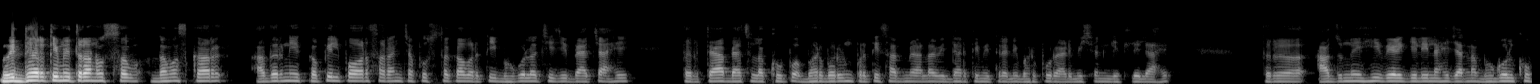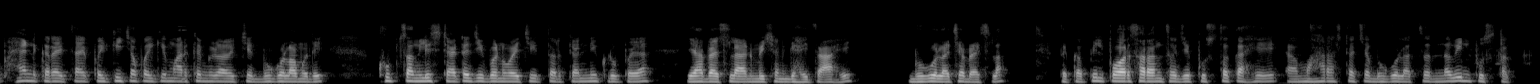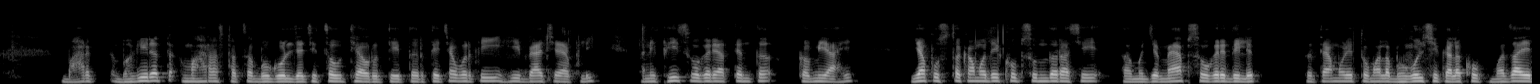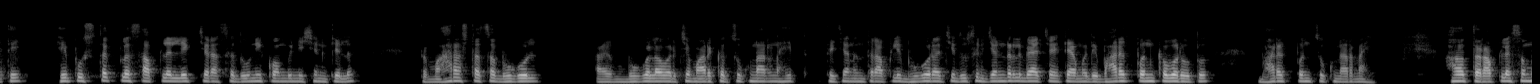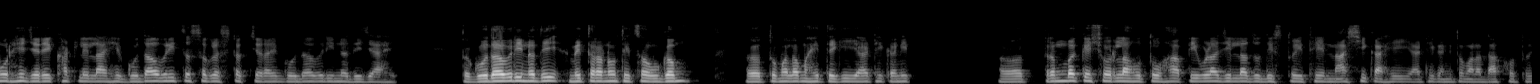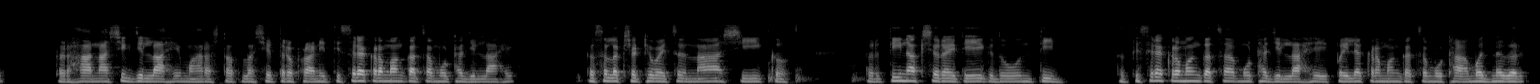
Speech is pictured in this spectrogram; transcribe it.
विद्यार्थी मित्रांनो स नमस्कार. आदरणीय कपिल पवार सरांच्या पुस्तकावरती भूगोलाची जी बॅच आहे, तर त्या बॅचला खूप भरभरून प्रतिसाद मिळाला. विद्यार्थी मित्रांनी भरपूर ॲडमिशन घेतलेले आहेत. तर अजूनही वेळ गेली नाही. ज्यांना भूगोल खूप हँड करायचा आहे, पैकीच्या पैकी मार्क मिळवायचे आहेत भूगोलामध्ये, खूप चांगली स्ट्रॅटजी बनवायची, तर त्यांनी कृपया या बॅचला ॲडमिशन घ्यायचं आहे, भूगोलाच्या बॅचला. तर कपिल पवार सरांचं जे पुस्तक आहे महाराष्ट्राच्या भूगोलाचं नवीन पुस्तक, भारत भगीरथ महाराष्ट्राचा भूगोल ज्याची चौथी आवृत्ती तर त्याच्यावरती ही बॅच आहे आपली आणि फीस वगैरे अत्यंत कमी आहे. या पुस्तकामध्ये खूप सुंदर असे म्हणजे मॅप्स वगैरे दिलेत, तर त्यामुळे तुम्हाला भूगोल शिकायला खूप मजा येते. हे पुस्तक प्लस आपलं लेक्चर असं दोन्ही कॉम्बिनेशन केलं, तर महाराष्ट्राचा भूगोल भूगोलावरचे मार्क चुकणार नाहीत. त्याच्यानंतर आपली भूगोलाची दुसरी जनरल बॅच आहे, त्यामध्ये भारत पण कव्हर होतो. भारत पण चुकणार नाही. हा तर आपल्यासमोर हे जे रेखाटलेलं आहे, गोदावरीचं सगळं स्ट्रक्चर आहे. गोदावरी नदी जी आहे, तर गोदावरी नदी मित्रांनो तिचा उगम तुम्हाला माहिती आहे की या ठिकाणी त्र्यंबकेश्वरला होतो. हा पिवळा जिल्हा जो दिसतो इथे नाशिक आहे. या ठिकाणी तुम्हाला दाखवतोय. तर हा नाशिक जिल्हा आहे महाराष्ट्रातला क्षेत्रफळ आणि तिसऱ्या क्रमांकाचा मोठा जिल्हा आहे. कसं लक्षात ठेवायचं? नाशिक. तर तीन अक्षर आहेत 1, 2, 3. तर तिसऱ्या क्रमांकाचा मोठा जिल्हा आहे. पहिल्या क्रमांकाचा मोठा अहमदनगर,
